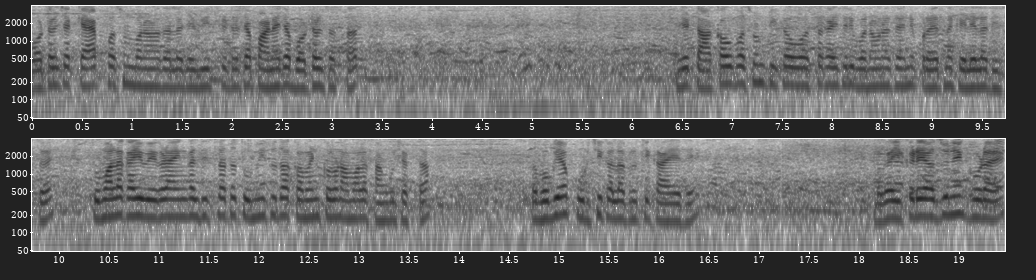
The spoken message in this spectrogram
बॉटलच्या कॅपपासून बनवण्यात आलं जे वीस लिटरच्या पाण्याच्या बॉटल्स असतात म्हणजे टाकाऊपासून टिकाऊ असं काहीतरी बनवण्याचा यांनी प्रयत्न केलेला दिसतो आहे तुम्हाला काही वेगळा अँगल दिसला तर तुम्हीसुद्धा कमेंट करून आम्हाला सांगू शकता. तर बघूया पुढची कलाकृती काय आहे ते. बघा इकडे अजून एक घोडा आहे.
